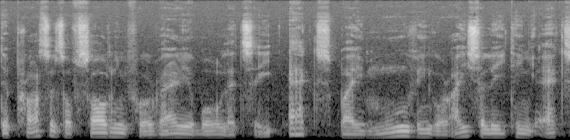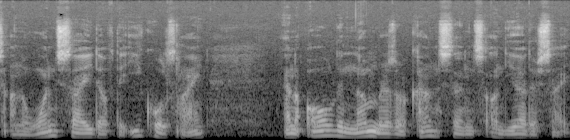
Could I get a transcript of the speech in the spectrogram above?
the process of solving for a variable, let's say x, by moving or isolating x on one side of the equal sign and all the numbers or constants on the other side.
